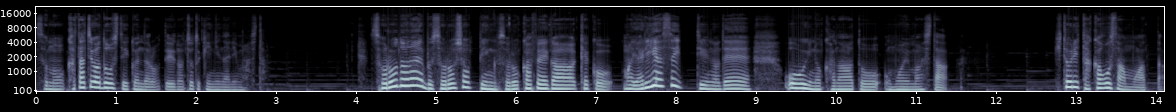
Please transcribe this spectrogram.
その形はどうしていくんだろうっていうのちょっと気になりました。ソロドライブソロショッピングソロカフェが結構、まあ、やりやすいっていうので多いのかなと思いました。一人高尾山もあった。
